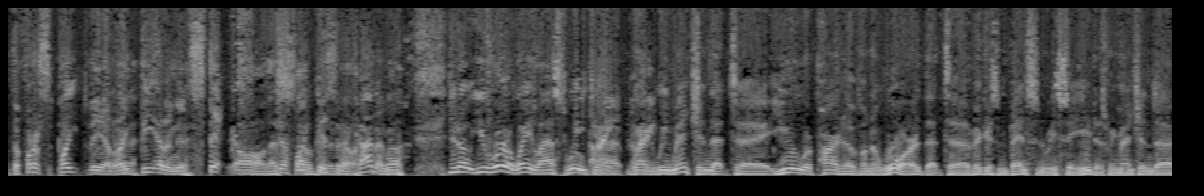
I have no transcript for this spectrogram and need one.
the first pipe there, right, Peter, and it sticks. Oh, that's just no like good kissing at a all. cannon. Well, you know, you were away last week uh, Right, when we mentioned that uh, you were part of an award that uh, Vickers and Benson received, as we mentioned, uh,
